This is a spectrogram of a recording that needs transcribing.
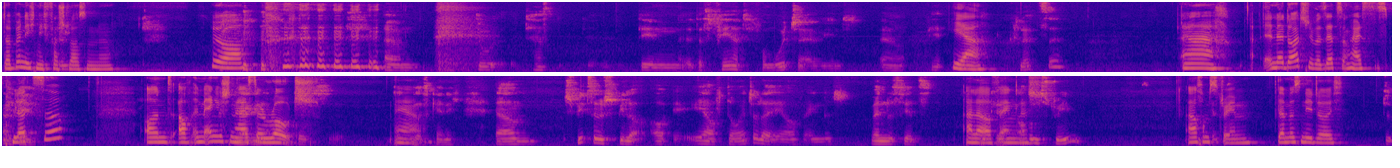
da bin ich nicht verschlossen, ne? Ja. ähm, du hast den, das Pferd vom Witcher erwähnt. Äh, ja. Klötze? Ah, in der deutschen Übersetzung heißt es Plötze okay. und auf, im Englischen heißt genau, er Roach. Das, ja. das kenne ich. Ähm, spielst du Spiele eher auf Deutsch oder eher auf Englisch? Wenn du es jetzt. Alle okay. auf Englisch. Auch im Stream? Auch okay. im Stream. Da müssen die durch. Du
